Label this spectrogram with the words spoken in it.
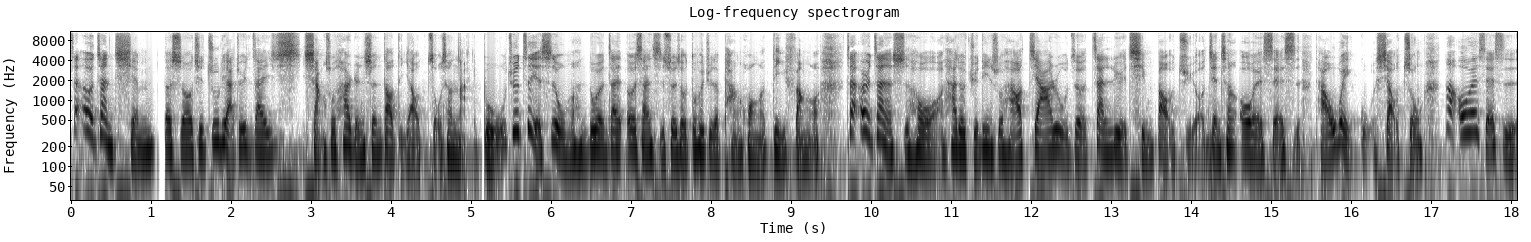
在二战前的时候，其实茱莉亚就一直在想说，她人生到底要走向哪一步？我觉得这也是我们很多人在二三十岁的时候都会觉得彷徨的地方哦。在二战的时候哦，他就决定说，他要加入这个战略情报局哦，简称 OSS，他要为国效忠。那 OSS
